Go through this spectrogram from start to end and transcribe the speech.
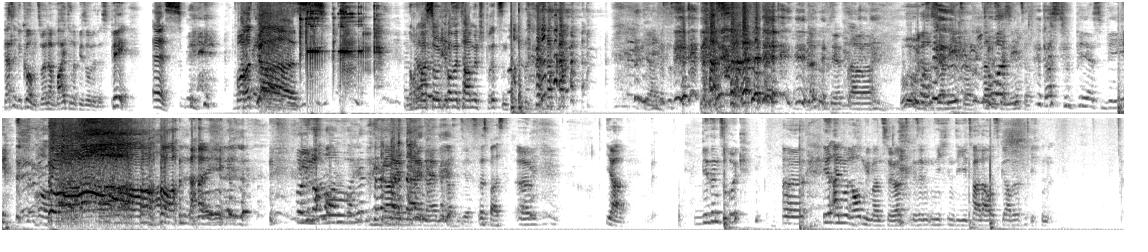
Herzlich willkommen zu einer weiteren Episode des P. S. Podcast. Nochmal so ein Kommentar mit Spritzen. Ja, das ist. Das, ist jetzt aber. Uh, das ist ja Meter. Das Thomas, ist ja Meter. Das tut PS weh. Oh, nein! Wollen wir nochmal anfangen? Nein, nein, nein, wir lassen es jetzt. Das passt. Ähm, ja, wir sind zurück. Äh, in einem Raum, wie man es hört. Wir sind nicht in digitaler Ausgabe. Ich bin.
